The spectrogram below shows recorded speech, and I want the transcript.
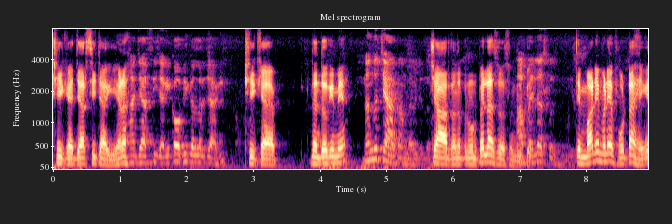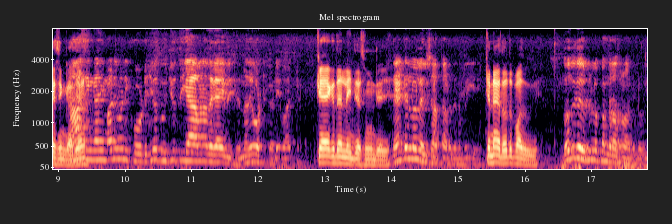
ਠੀਕ ਹੈ ਜਰਸੀ ਚ ਆ ਗਈ ਹੈਨਾ? ਹਾਂ ਜਰਸੀ ਜਾ ਗਈ ਕਾਫੀ ਕਲਰ ਚ ਆ ਗਈ। ਠੀਕ ਹੈ ਦੰਦੋ ਕਿਵੇਂ ਆ? ਦੰਦੋ ਚਾਰ ਦੰਦ ਦਾ ਵੀ ਲੋ ਚਾਰ ਦੰਦ ਪਲੂਣ ਪਹਿਲਾ ਸੋਸ ਹੁੰਦੀ ਹਾਂ ਪਈ। ਪਹਿਲਾ ਸੋਸ ਤੇ ਮਾੜੇ ਮਾੜੇ ਫੋਟਾ ਹੈਗੇ ਸਿੰਘਾਂ ਦੇ ਹਾਂ ਹਨਾ ਸਿੰਘਾਂ ਦੀ ਮਾੜੀ ਮਾੜੀ ਖੋਟ ਜੀ ਉਹ ਦੂਜੀ ਤਿਆਬ ਨਾਲ ਦਿਖਾਈ ਵੀ ਸੀ ਉਹਨਾਂ ਦੇ ਉੱਠ ਖੜੇ ਬਾਅਦ ਚ। ਕੈ ਕੁ ਦਿਨ ਲੈਂਦੇ ਸੂਣ ਦੇ ਜੀ। ਰੈਂਟ ਲੋ ਲੈ 7-8 ਦਿਨ ਇਹ। ਕਿੰਨਾ ਕੁ ਦੁੱਧ ਪਾ ਦੂਗੀ ਦੁੱਧ ਦੇ ਲੋ 15-16 ਕਿਲੋ ਵੀ।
